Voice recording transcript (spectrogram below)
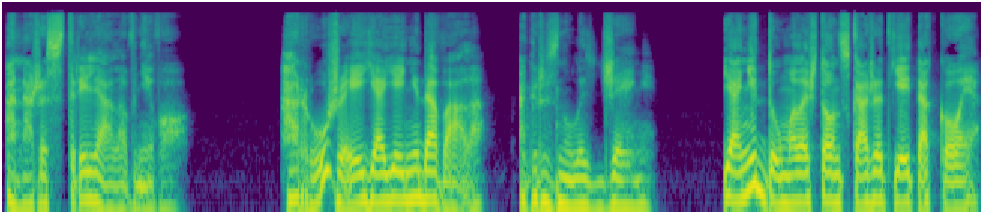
она же стреляла в него. Оружие я ей не давала, огрызнулась Дженни. Я не думала, что он скажет ей такое,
